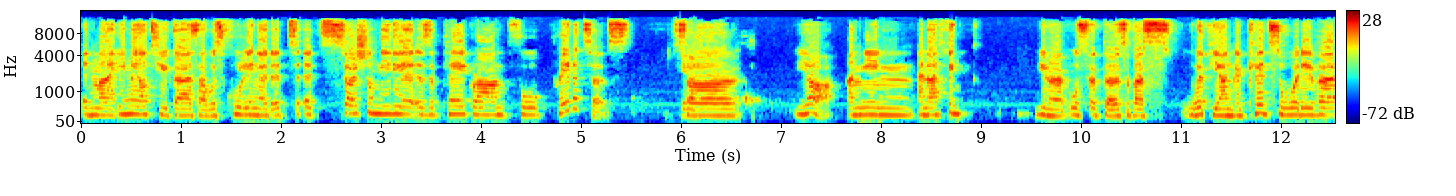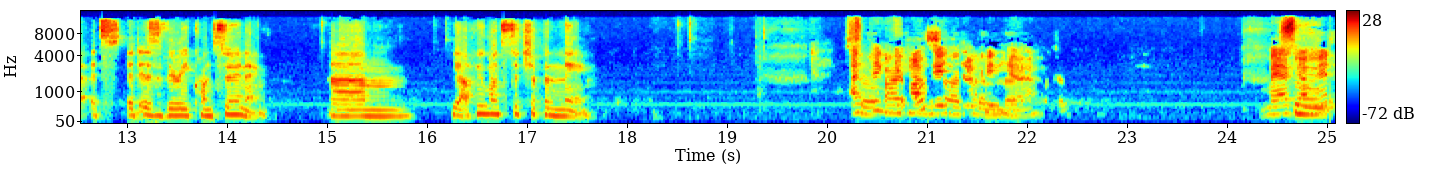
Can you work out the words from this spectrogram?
in my email to you guys, I was calling it it's it's social media is a playground for predators. So yeah, yeah I mean, and I think you know also those of us with younger kids or whatever, it's it is very concerning. Um, yeah, who wants to chip in there? I so think I if I may jump in here. May I so, jump in?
